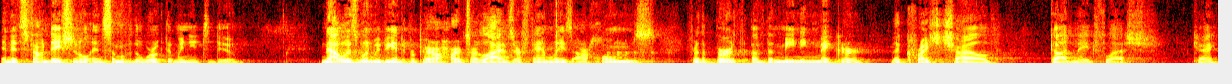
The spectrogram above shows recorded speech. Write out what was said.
and it's foundational in some of the work that we need to do. Now is when we begin to prepare our hearts, our lives, our families, our homes for the birth of the meaning maker, the Christ child, God made flesh. Okay?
